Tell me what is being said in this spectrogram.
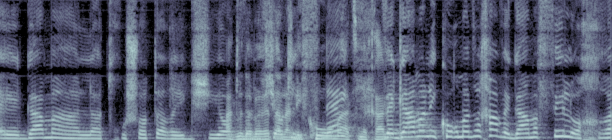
אה, גם על התחושות הרגשיות. את מדברת על הניכור מעצמך. וגם הניכור מעצמך, וגם אפילו אחרי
